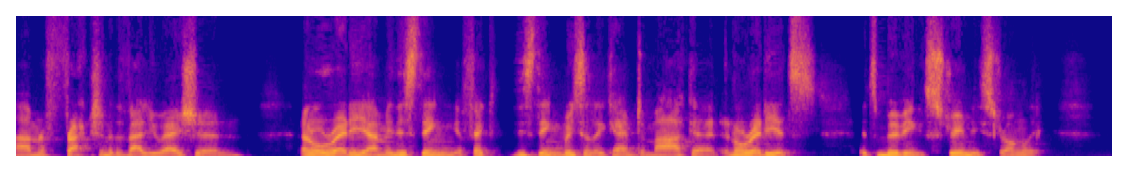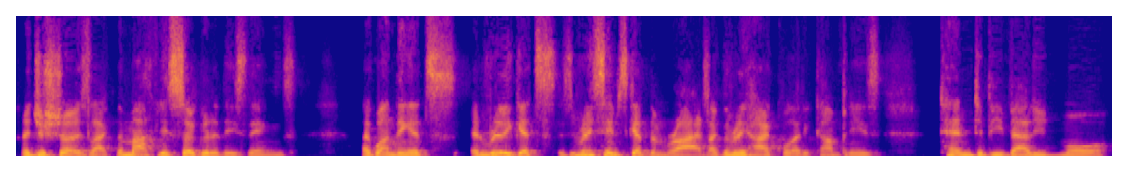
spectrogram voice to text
um, a fraction of the valuation. And already, I mean, this thing effect this thing recently came to market, and already it's it's moving extremely strongly. And it just shows like the market is so good at these things. Like one thing it's it really gets it really seems to get them right. Like the really high quality companies tend to be valued more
